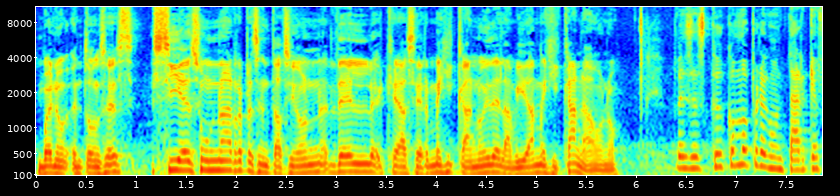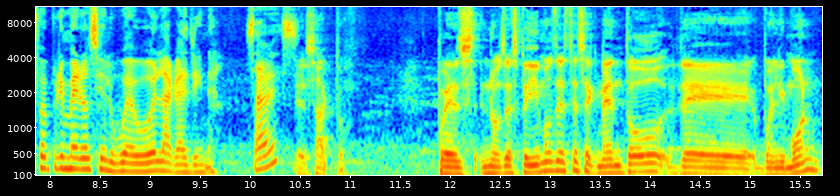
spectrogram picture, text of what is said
Bueno, entonces, ¿sí es una representación del quehacer mexicano y de la vida mexicana o no? Pues es como preguntar qué fue primero, si el huevo o la gallina, ¿sabes? Exacto. Pues nos despedimos de este segmento de Buen Limón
